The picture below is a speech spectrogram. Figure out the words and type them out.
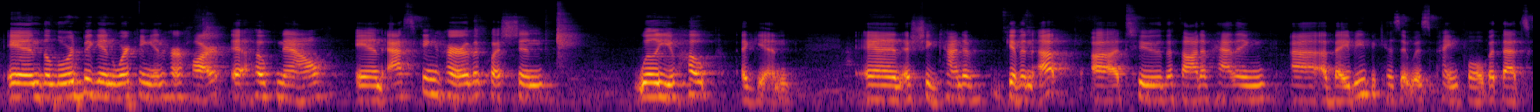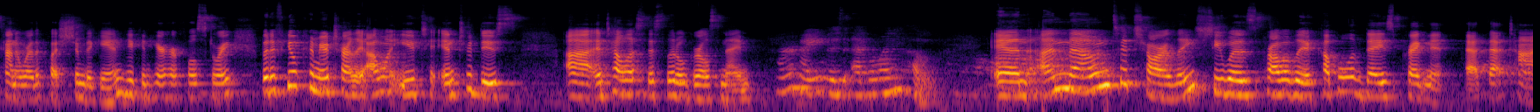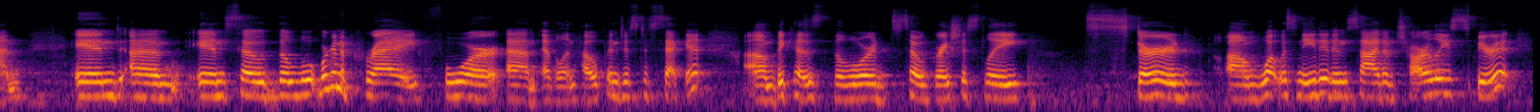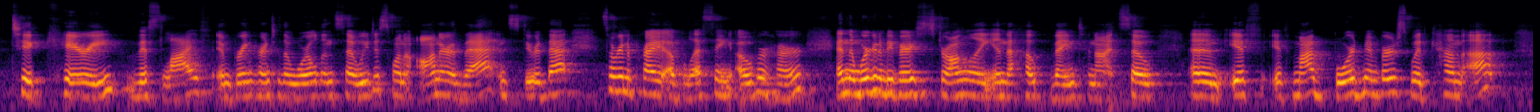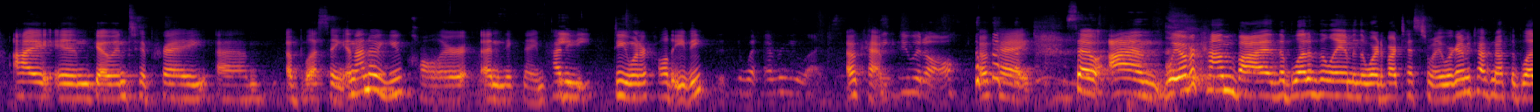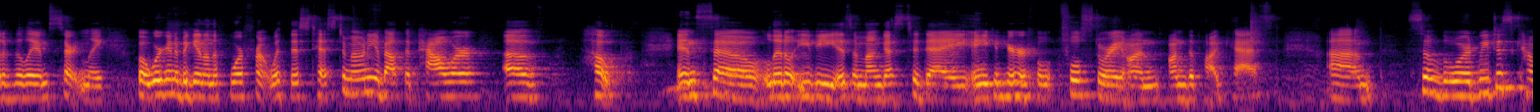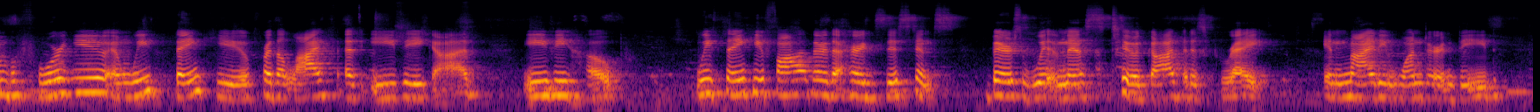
and the Lord began working in her heart at Hope Now and asking her the question, Will you hope again? And as she'd kind of given up uh, to the thought of having uh, a baby because it was painful, but that's kind of where the question began. You can hear her full story. But if you'll come here, Charlie, I want you to introduce uh, and tell us this little girl's name. Her name is Evelyn Hope. And unknown to Charlie, she was probably a couple of days pregnant at that time. And, um, and so the, Lord, we're going to pray for um, Evelyn Hope in just a second um, because the Lord so graciously stirred um, what was needed inside of Charlie's spirit to carry this life and bring her into the world. And so we just want to honor that and steward that. So we're going to pray a blessing over her. And then we're going to be very strongly in the hope vein tonight. So um, if, if my board members would come up, I am going to pray um, a blessing. And I know you call her a nickname. How Evie. do you, do you want her called Evie? Whatever you like. Okay. We do it all. okay. So um, we overcome by the blood of the Lamb and the word of our testimony. We're going to be talking about the blood of the Lamb, certainly, but we're going to begin on the forefront with this testimony about the power of hope. And so little Evie is among us today, and you can hear her full, full story on, on the podcast. Um, so, Lord, we just come before you and we thank you for the life of Evie, God, Evie Hope. We thank you, Father, that her existence bears witness to a God that is great in mighty wonder indeed.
